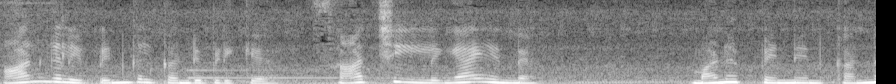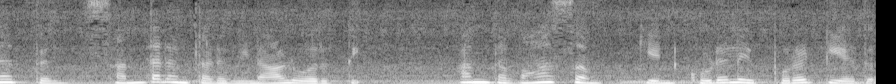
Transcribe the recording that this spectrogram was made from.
ஆண்களை பெண்கள் கண்டுபிடிக்க சாட்சி இல்லையா என்ன? மணப்பெண்ணின் கன்னத்தில் சந்தனம் தடவினாள் ஒருத்தி. அந்த வாசம் என் குடலை புரட்டியது.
